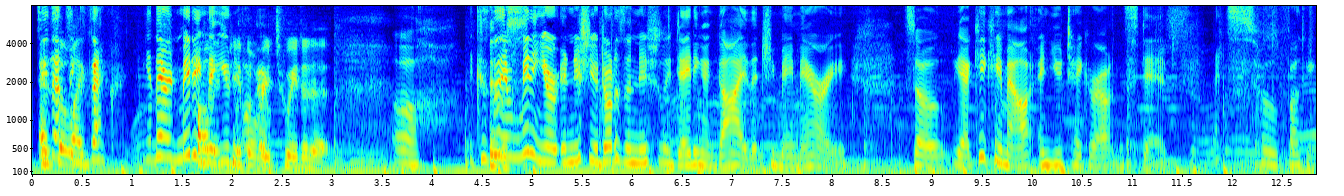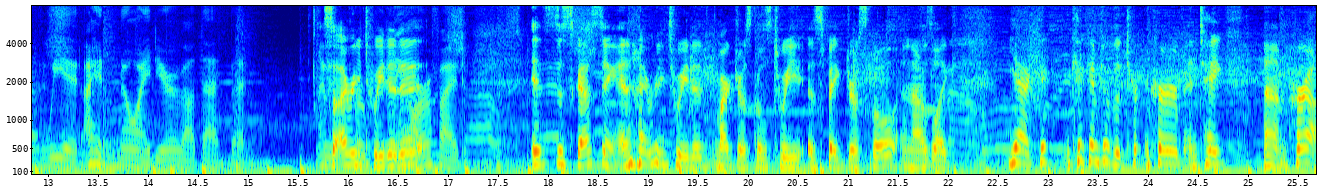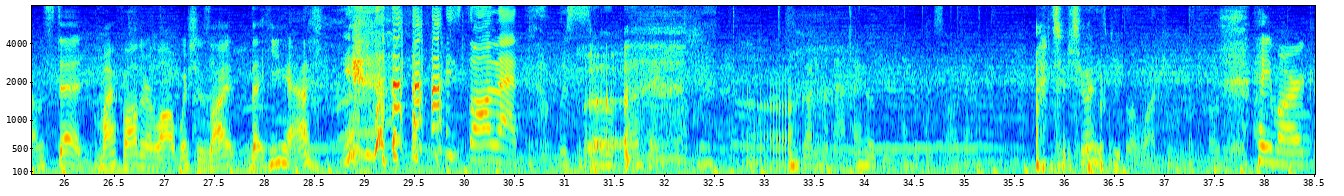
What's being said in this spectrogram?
And so, that's like, exactly. They're admitting that you people retweeted it. Oh, because It they're was- admitting your initially your daughter's initially dating a guy that she may marry. So yeah, kick him out and you take her out instead. That's so fucking weird. I had no idea about that, but was So I retweeted it. Horrified. It's disgusting. And I retweeted Mark Driscoll's tweet as fake Driscoll, and I was like, "Yeah, kick kick him to the tur curb and take um, her out instead." My father-in-law wishes I that he had. I saw that. It was so perfect. Uh. Got him on that. I hope he. I hope he saw that. I do I'm sure too. his people are watching. Hey, Mark.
